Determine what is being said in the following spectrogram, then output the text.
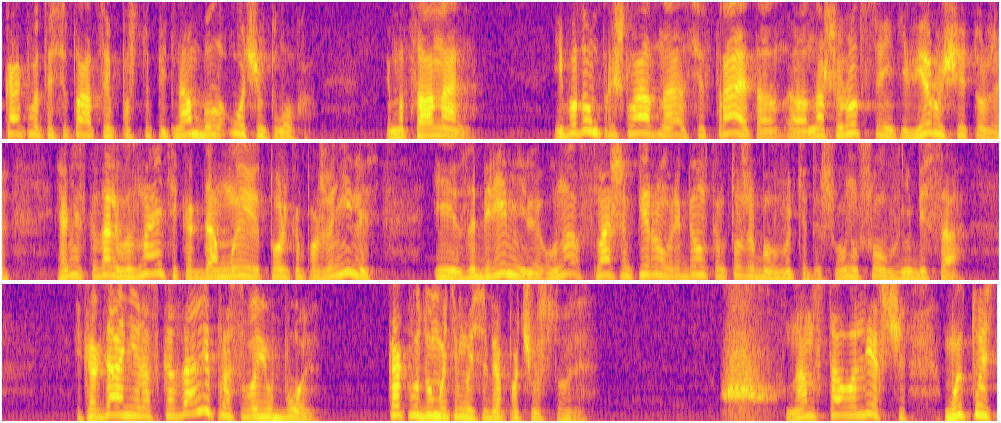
как в этой ситуации поступить. Нам было очень плохо, эмоционально. И потом пришла одна сестра, это э, наши родственники, верующие тоже. И они сказали, вы знаете, когда мы только поженились, и забеременели, у нас с нашим первым ребенком тоже был выкидыш, он ушел в небеса. И когда они рассказали про свою боль, как вы думаете, мы себя почувствовали? Фух, нам стало легче. Мы, то есть,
